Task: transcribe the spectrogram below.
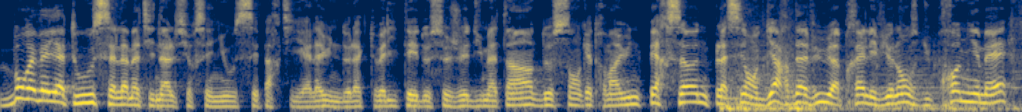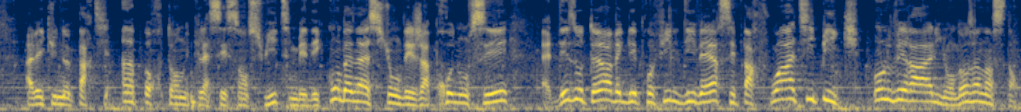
Bon réveil à tous, la matinale sur CNews, c'est parti. À la une de l'actualité de ce jeudi matin, 281 personnes placées en garde à vue après les violences du 1er mai avec une partie importante classée sans suite, mais des condamnations déjà prononcées, des auteurs avec des profils divers et parfois atypiques. On le verra à Lyon dans un instant.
